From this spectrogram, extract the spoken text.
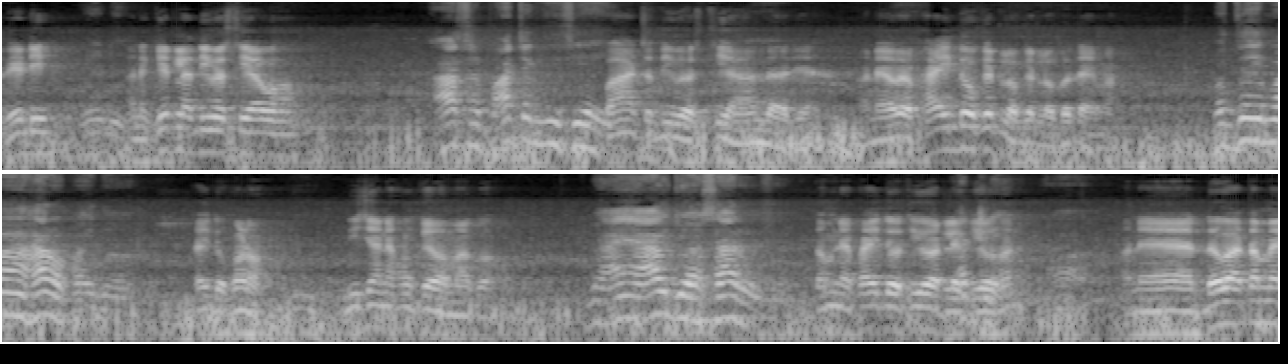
રેડી અને કેટલા દિવસથી આવો? આશરે પાંચેક દિવસથી પાંચ દિવસ થયા અંદાજે. અને હવે ફાયદો કેટલો કેટલો બધાયમાં? બધાયમાં સારો ફાયદો. ફાયદો ઘણો. બીજાને શું કહેવા માંગો? અહીંયા આવજો સારું છે. તમને ફાયદો થયો એટલે કયો હે હા. અને દવા તમે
